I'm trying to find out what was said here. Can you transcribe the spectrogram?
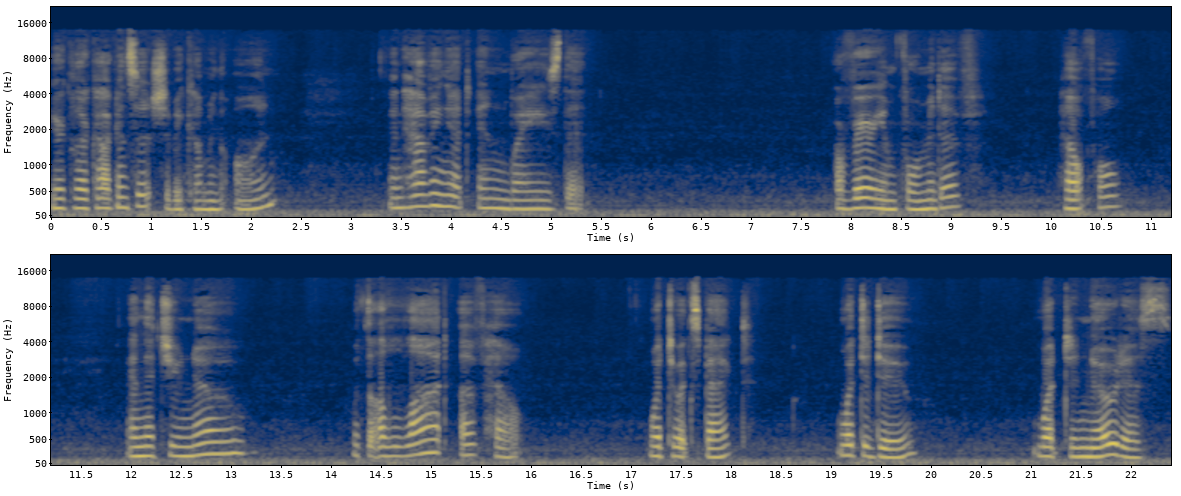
Your claircognizance should be coming on and having it in ways that are very informative, helpful, and that you know with a lot of help what to expect, what to do, what to notice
